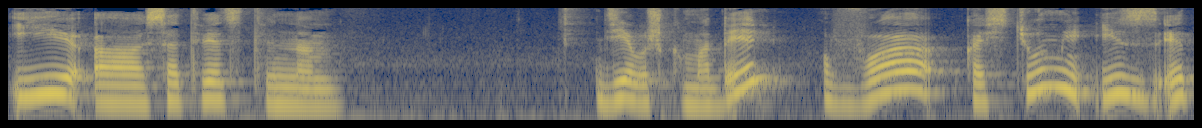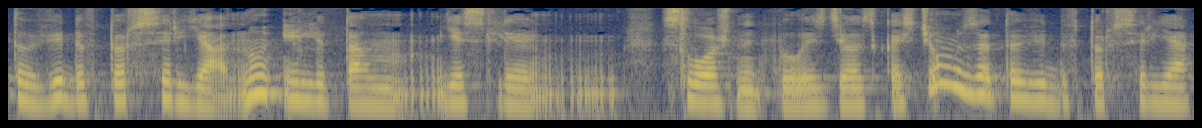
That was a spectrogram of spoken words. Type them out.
И, а, соответственно, девушка-модель в костюме из этого вида вторсырья. Ну, или там, если сложно было сделать костюм из этого вида вторсырья,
